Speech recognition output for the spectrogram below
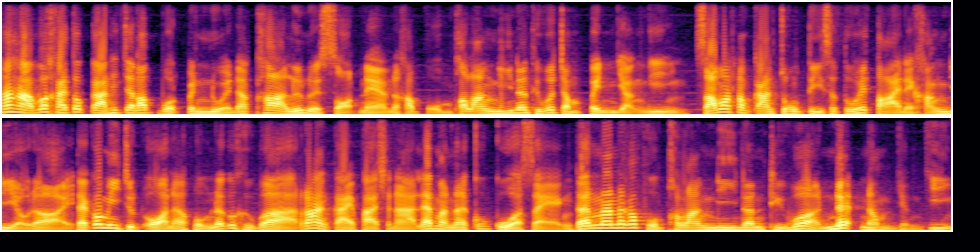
ถ้าหากว่าใครต้องการที่จะรับบทเป็นหน่วยนักฆ่าหรือหน่วยสอดแนมนะครับผมพลังนี้นั้นถือว่าจำเป็นอย่างยิ่ง สามารถทำการโจมตีศัตรูให้ตายในครั้งเดียวได้ แต่ก็มีจุดอ่อนนะผมนั่นก็คือว่าร่างกายภาชนะและมันนั้นก็กลัวแสง ดังนั้นนะครับผมพลังนี้นั้นถือว่าแนะนำอย่างยิ่ง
